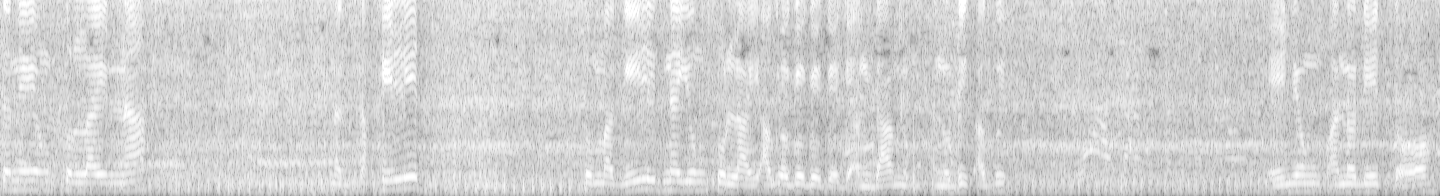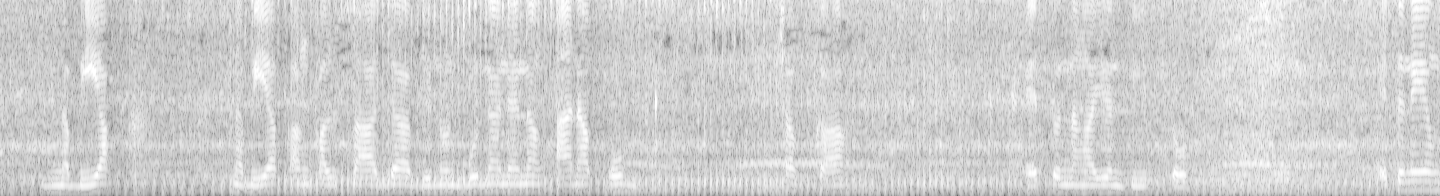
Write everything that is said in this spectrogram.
Ito na yung tulay na nagtakilid. Tumagilid na yung tulay. Agoy, agoy, agoy. Ang dami. Ano dito? Agoy. Yan yung ano dito, oh, nabiyak. Nabiyak ang kalsada. Binunbunan na ng anapog. Tsaka, ito na ngayon dito. Ito na yung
